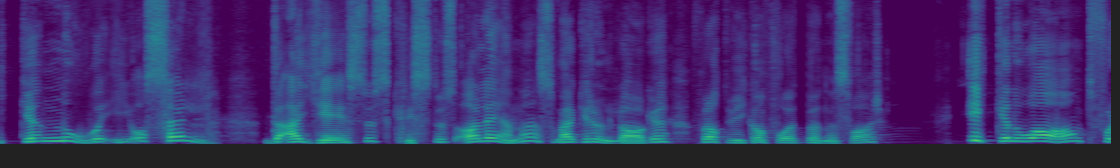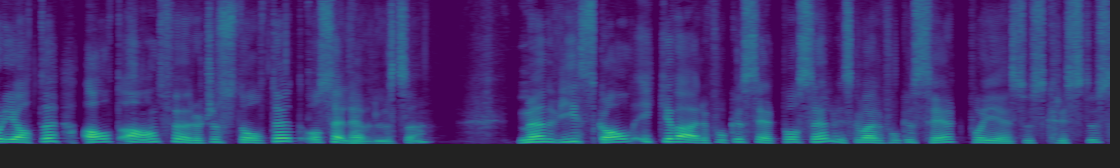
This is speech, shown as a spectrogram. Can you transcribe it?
ikke noe i oss selv. Det er Jesus Kristus alene som er grunnlaget for at vi kan få et bønnesvar. Ikke noe annet, fordi at alt annet fører til stolthet og selvhevdelse. Men vi skal ikke være fokusert på oss selv, vi skal være fokusert på Jesus Kristus.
